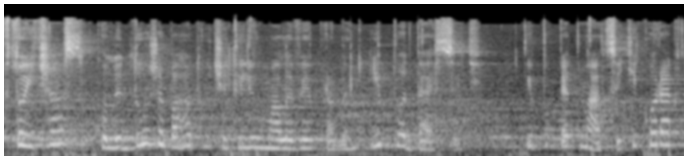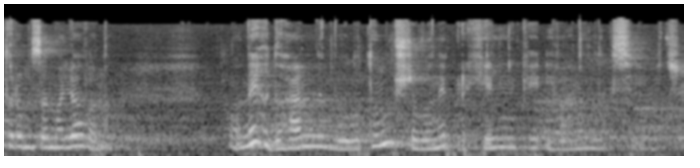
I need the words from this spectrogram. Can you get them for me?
В той час, коли дуже багато вчителів мали виправлень і по 10, і по 15, і коректором замальовано, у них доган не було, тому що вони прихильники Івана Олексійовича.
